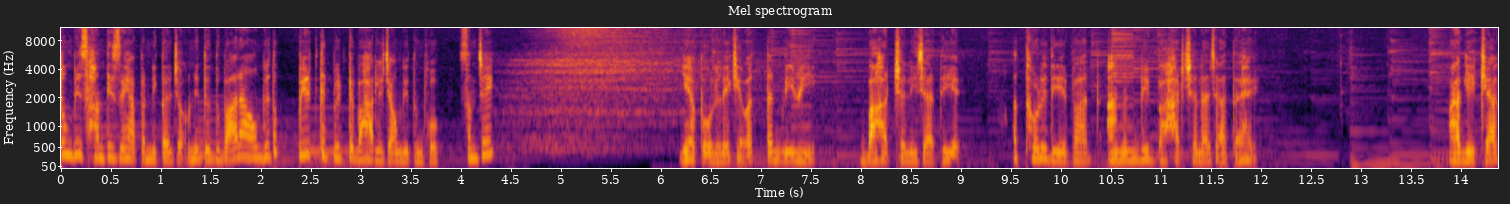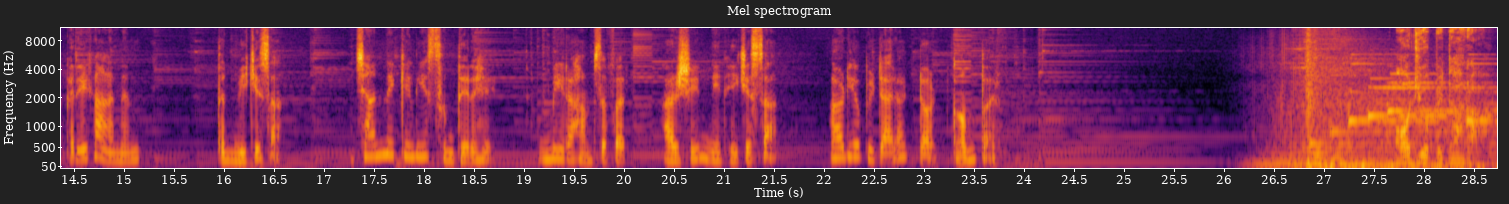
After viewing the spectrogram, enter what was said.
तुम भी शांति से यहाँ पर निकल जाओ, नहीं तो दोबारा आओगे तो पीटते पीटते बाहर ले जाऊँगी तुमको, समझे? यह बोलने के बाद तन्वी भी बाहर चली जाती है और थोड़ी देर बाद आनंद भी बाहर चला जाता है। आगे क्या करेगा आनंद? तन्वी के साथ जानने के लिए सुनते रहे मेरा हम सफ़र अर्जिन निधि के साथ ऑडियो पिटारा डॉट कॉम पर। ऑडियो पिटारा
